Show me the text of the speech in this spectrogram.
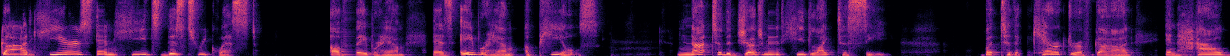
God hears and heeds this request of Abraham as Abraham appeals not to the judgment he'd like to see, but to the character of God and how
